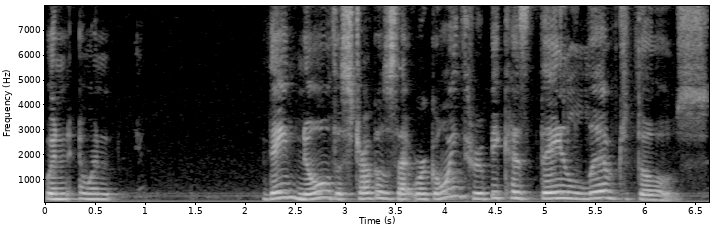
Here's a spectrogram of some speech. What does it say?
When when they know the struggles that we're going through because they lived those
